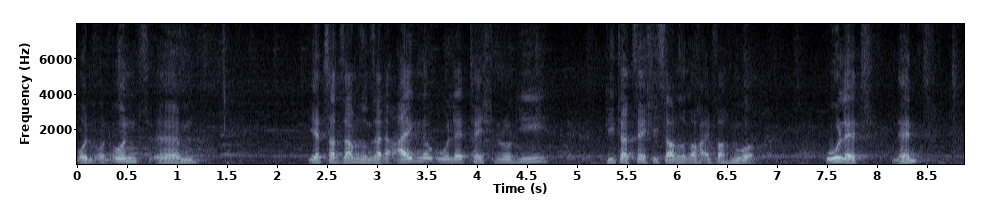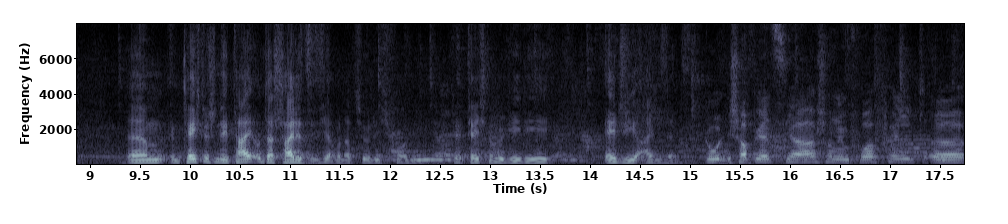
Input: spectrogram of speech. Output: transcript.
und, und, und. Ähm, jetzt hat Samsung seine eigene OLED-Technologie, die tatsächlich Samsung auch einfach nur OLED nennt. Ähm, Im technischen Detail unterscheidet sie sich aber natürlich von der Technologie, die LG einsetzt. Du, ich habe jetzt ja schon im Vorfeld, äh,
